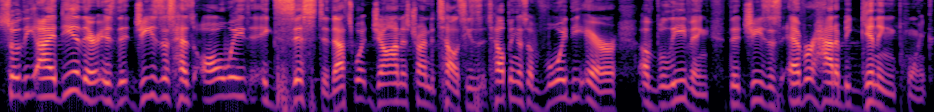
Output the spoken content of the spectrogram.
So, the idea there is that Jesus has always existed. That's what John is trying to tell us. He's helping us avoid the error of believing that Jesus ever had a beginning point,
